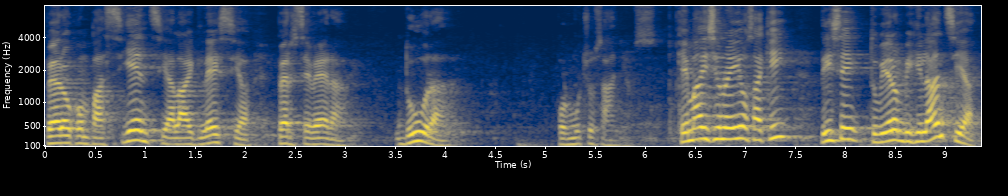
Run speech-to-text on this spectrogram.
Pero con paciencia la iglesia persevera, dura por muchos años. ¿Qué más hicieron ellos aquí? Dice, tuvieron vigilancia,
